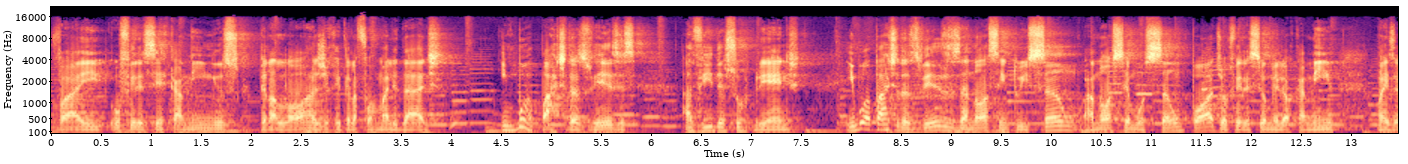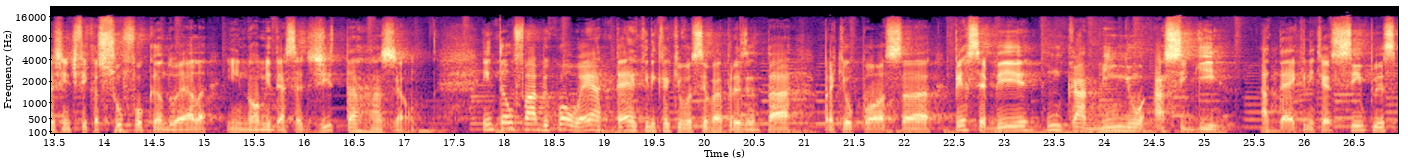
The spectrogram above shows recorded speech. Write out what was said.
vai oferecer caminhos pela lógica e pela formalidade. Em boa parte das vezes, a vida surpreende. Em boa parte das vezes, a nossa intuição, a nossa emoção pode oferecer o melhor caminho, mas a gente fica sufocando ela em nome dessa dita razão. Então, Fábio, qual é a técnica que você vai apresentar para que eu possa perceber um caminho a seguir? A técnica é simples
